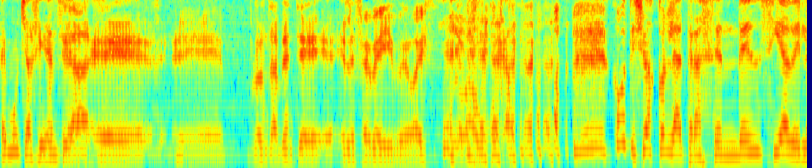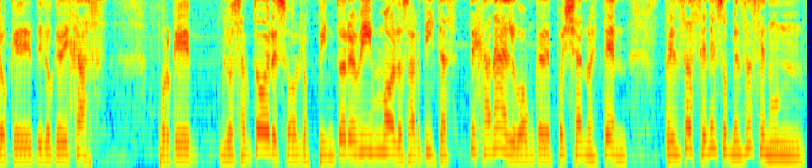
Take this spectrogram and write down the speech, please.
Hay muchas O sea, identidades. eh, eh, prontamente el FBI me va a, ir, me va a buscar. ¿Cómo te llevas con la trascendencia de lo que de lo que dejas? Porque los actores o los pintores mismos, los artistas, dejan algo, aunque después ya no estén. ¿Pensás en eso? ¿Pensás en un,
